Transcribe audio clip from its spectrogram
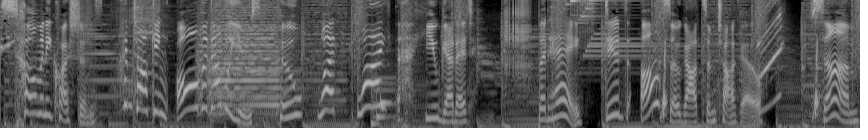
So many questions. I'm talking all the W's. Who? What? Why? You get it. But hey, dude's also got some choco. Some?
